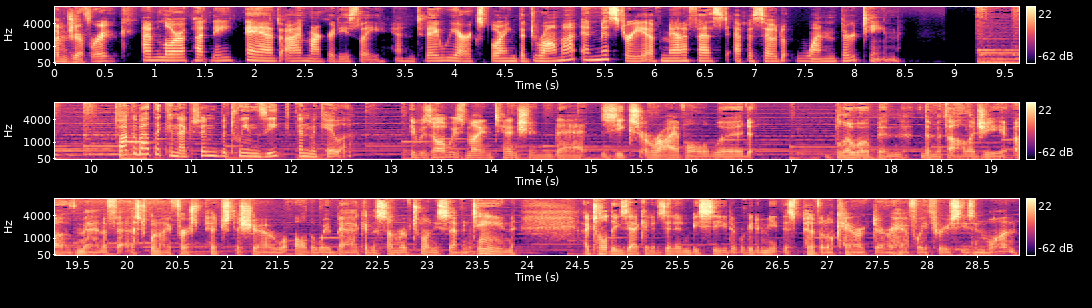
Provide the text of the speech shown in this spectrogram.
I'm Jeff Rake. I'm Laura Putney. And I'm Margaret Easley. And today we are exploring the drama and mystery of Manifest episode 113. Talk about the connection between Zeke and Michaela. It was always my intention that Zeke's arrival would blow open the mythology of Manifest. When I first pitched the show all the way back in the summer of 2017, I told the executives at NBC that we're going to meet this pivotal character halfway through season one.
